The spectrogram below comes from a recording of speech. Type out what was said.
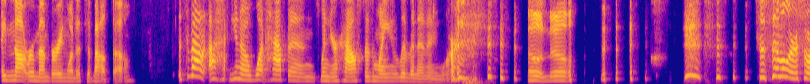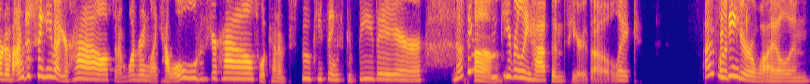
I'm not remembering what it's about though. It's about uh, you know what happens when your house doesn't want you to live in it anymore. Oh no. so similar sort of I'm just thinking about your house and I'm wondering like how old is your house? What kind of spooky things could be there? Nothing Um, spooky really happens here though. Like I've I lived here a while and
